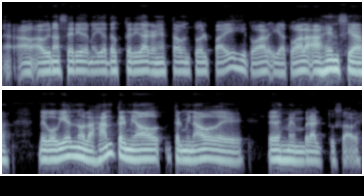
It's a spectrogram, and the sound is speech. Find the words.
ha, ha habido una serie de medidas de austeridad que han estado en todo el país y, toda- y a todas las agencias de gobierno las han terminado, terminado de, de desmembrar, tú sabes.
